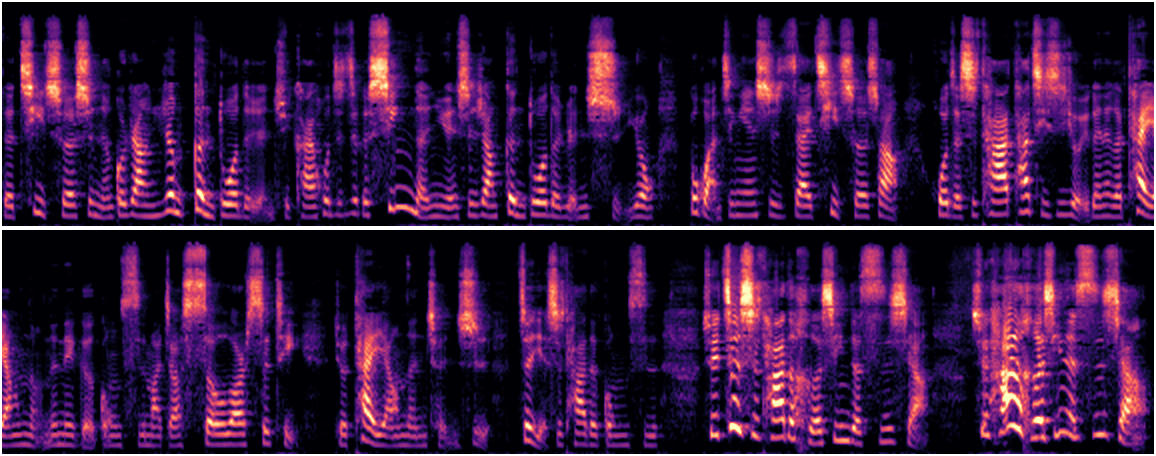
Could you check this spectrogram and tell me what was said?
的汽车是能够让更更多的人去开，或者这个新能源是让更多的人使用。不管今天是在汽车上，或者是它，它其实有一个那个太阳能的那个公司嘛，叫 Solar City，就太阳能城市，这也是它的公司。所以这是它的核心的思想。所以它的核心的思想，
